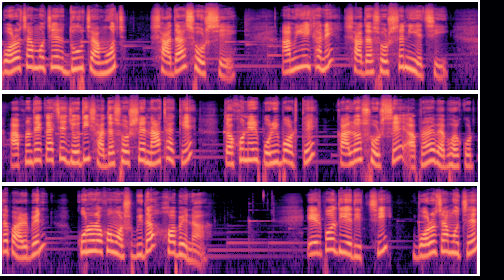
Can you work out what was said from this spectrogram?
বড় চামচের দু চামচ সাদা সর্ষে। আমি এইখানে সাদা সর্ষে নিয়েছি। আপনাদের কাছে যদি সাদা সর্ষে না থাকে, তখন এর পরিবর্তে কালো সর্ষে আপনারা ব্যবহার করতে পারবেন, কোনো রকম অসুবিধা হবে না। এরপর দিয়ে দিচ্ছি বড় চামচের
